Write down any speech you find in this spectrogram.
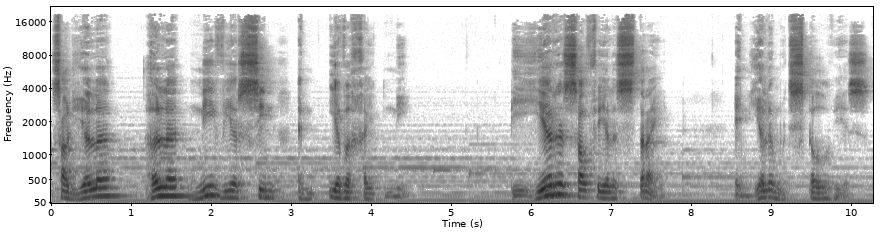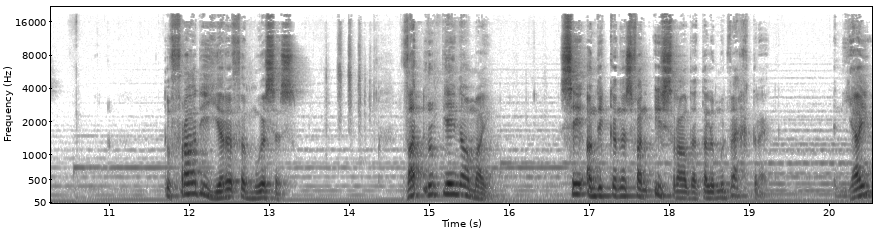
sal julle hulle nie weer sien in ewigheid nie. Die Here sal vir julle stry en julle moet stil wees. Toe vra die Here vir Moses: "Wat roep jy na my?" Sê aan die kinders van Israel dat hulle moet wegtrek. En jy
